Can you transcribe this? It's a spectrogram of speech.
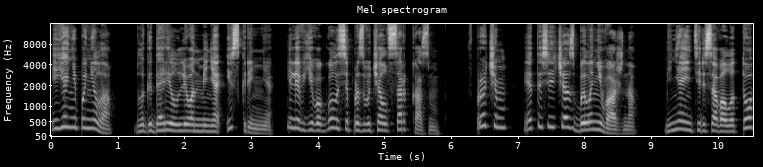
и я не поняла, благодарил ли он меня искренне или в его голосе прозвучал сарказм. Впрочем, это сейчас было неважно. Меня интересовало то,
